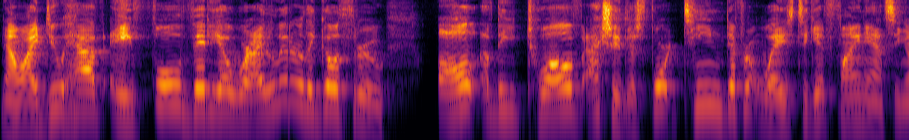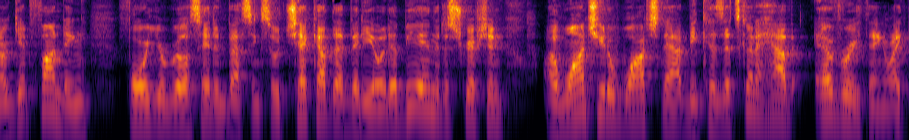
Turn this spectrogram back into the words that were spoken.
Now, I do have a full video where I literally go through all of the 12 actually there's 14 different ways to get financing or get funding for your real estate investing. So check out that video. It'll be in the description. I want you to watch that because it's going to have everything like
